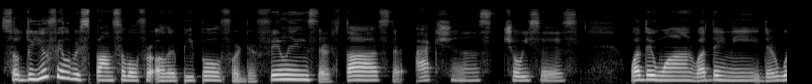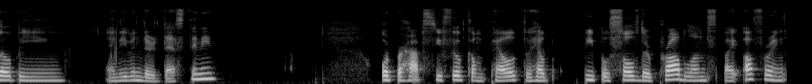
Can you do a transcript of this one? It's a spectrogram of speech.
So, do you feel responsible for other people, for their feelings, their thoughts, their actions, choices, what they want, what they need, their well being, and even their destiny? Or perhaps you feel compelled to help people solve their problems by offering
